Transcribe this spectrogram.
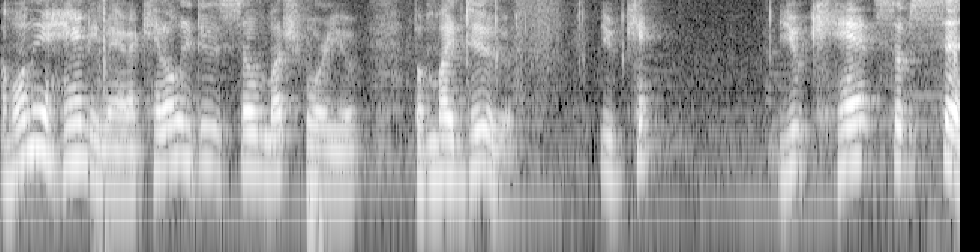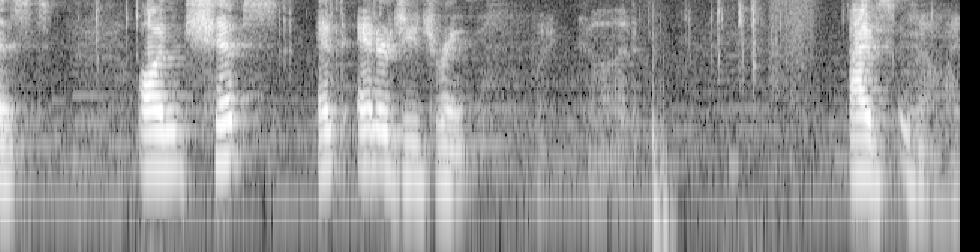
I'm only a handyman. I can only do so much for you. But my dude, you can't you can't subsist on chips and energy drink. Oh my god. I've oh my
